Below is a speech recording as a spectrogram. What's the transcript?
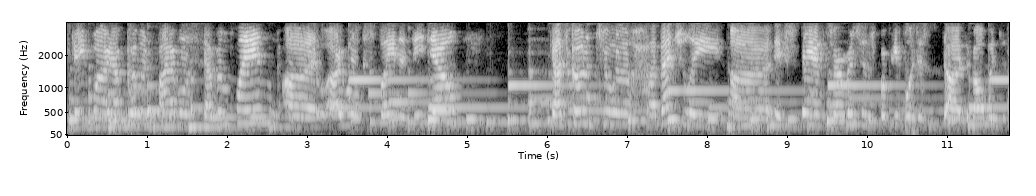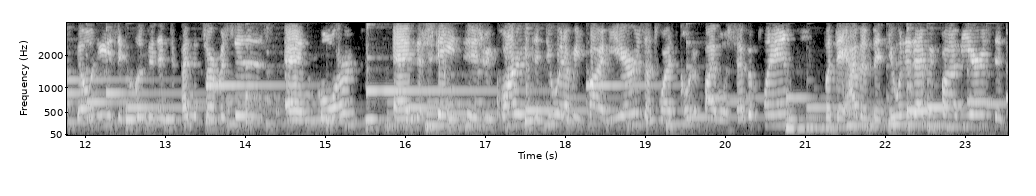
statewide upcoming 507 plan. Uh, I will explain in detail. That's going to eventually uh, expand services for people with dis- uh, development disabilities, including independent services and more. And the state is required to do it every five years. That's why it's called a 507 plan. But they haven't been doing it every five years. It's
